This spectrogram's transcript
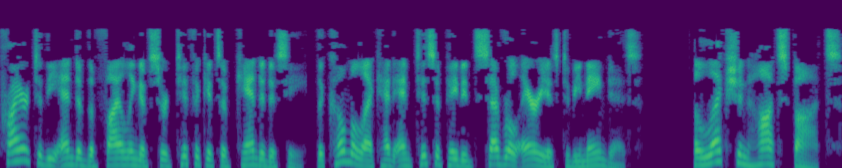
Prior to the end of the filing of certificates of candidacy, the COMELEC had anticipated several areas to be named as election hotspots.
